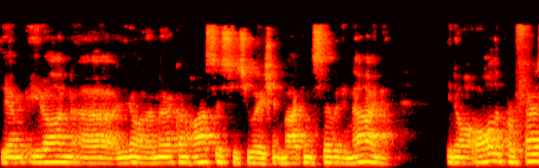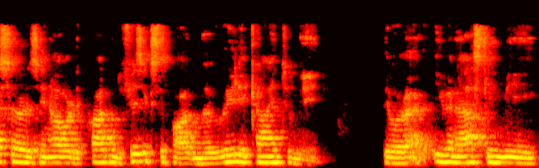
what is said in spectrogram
the Iran, uh, you know, American hostage situation back in 79, you know, all the professors in our department, the physics department, were really kind to me. They were even asking me,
